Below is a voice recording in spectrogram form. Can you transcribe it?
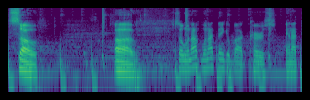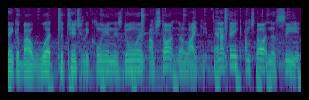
So, um, so when I when I think about Kearse and I think about what potentially Quinn is doing, I'm starting to like it, and I think I'm starting to see it.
